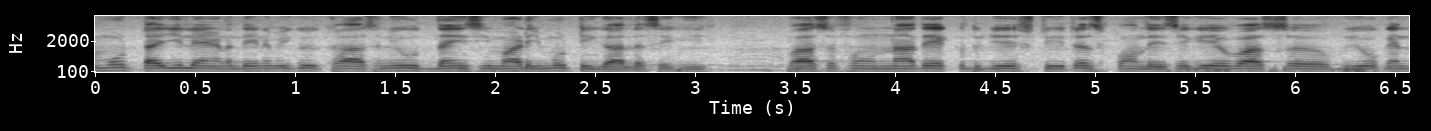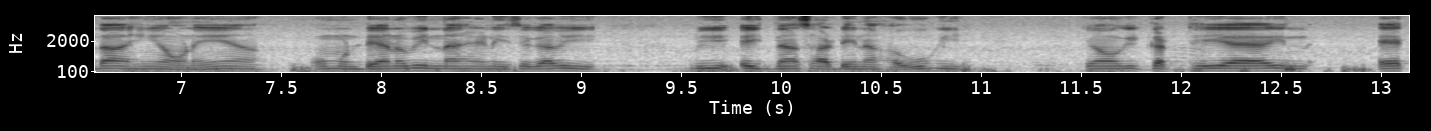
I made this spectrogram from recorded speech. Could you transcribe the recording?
ਮੋਟਾ ਜੀ ਲੈਣ ਦੇਣ ਵੀ ਕੋਈ ਖਾਸ ਨਹੀਂ ਉਦਾਂ ਹੀ ਸੀ, ਮਾੜੀ ਮੋਟੀ ਗੱਲ ਸੀਗੀ। ਬਸ ਫੋਨਾਂ ਤੇ ਇੱਕ ਦੂਜੇ ਸਟੇਟਸ ਪਾਉਂਦੇ ਸੀਗੇ, ਉਹ ਬਸ ਵੀ ਉਹ ਕਹਿੰਦਾ ਅਸੀਂ ਆਉਣੇ ਆ। ਉਹ ਮੁੰਡਿਆਂ ਨੂੰ ਵੀ ਇੰਨਾ ਹੈ ਨਹੀਂ ਸੀਗਾ ਵੀ ਵੀ ਇਦਾਂ ਸਾਡੇ ਨਾਲ ਹੋਊਗੀ। ਕਿਉਂਕਿ ਇਕੱਠੇ ਆ ਇੱਕ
